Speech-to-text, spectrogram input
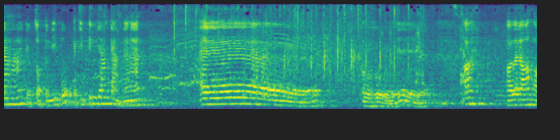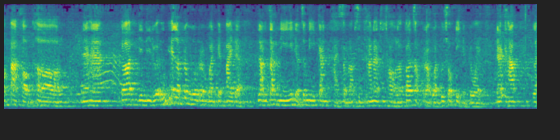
นะฮะ เดี๋ยวจบตรงนี้ปุ๊บไปกินปิ้งย่างกันนะฮะ เออโอ้โหอะ อแล้วเนาะหอมปากหอมคอนะฮะก็ยินดีด้วยอุ้ยได้รับรางวัลรางวัลกันไปเดี๋ยวหลังจากนี้เดี๋ยวจะมีการขายสำหรับสินค้านาทีทอง แล้วก็จับรางวัลผู้โชคดีกันด้วยนะครับไล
